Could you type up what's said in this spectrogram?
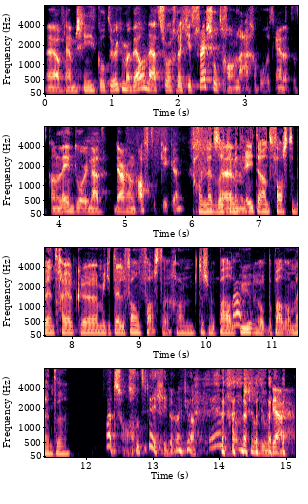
uh, of nou, misschien niet cold turkey, maar wel na het zorgen dat je threshold gewoon lager wordt. Ja, dat, dat kan alleen door na daarvan af te kicken. Gewoon net als dat um, je met ehm, eten aan het vasten bent, ga je ook uh, met je telefoon vasten. Gewoon tussen bepaalde oh. uren of bepaalde momenten. Oh, dat is wel een goed idee, Guido. Dankjewel. Ja, dat gaan we misschien wel doen, ja.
